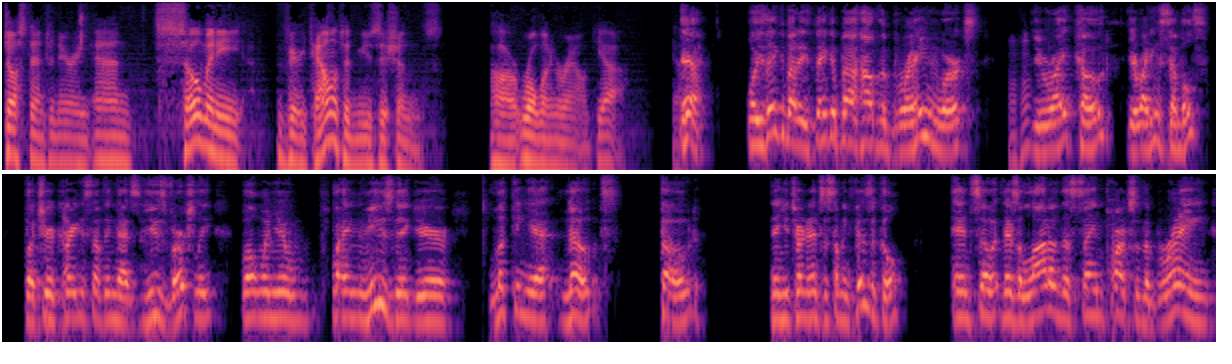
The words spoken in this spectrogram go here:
just engineering, and so many very talented musicians uh, rolling around. Yeah. yeah. yeah. Well, you think about it. You think about how the brain works. Mm-hmm. You write code. You're writing symbols, but you're creating something that's used virtually. Well, when you're playing music, you're looking at notes, code, then you turn it into something physical. And so there's a lot of the same parts of the brain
